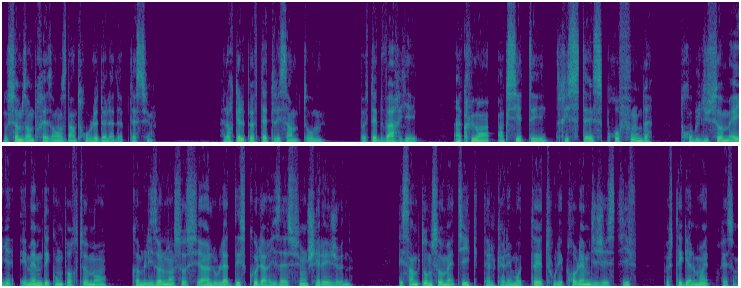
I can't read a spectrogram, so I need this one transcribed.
nous sommes en présence d'un trouble de l'adaptation. Alors quels peuvent être les symptômes? Peuvent être variés, incluant anxiété, tristesse profonde, troubles du sommeil et même des comportements comme l'isolement social ou la déscolarisation chez les jeunes. Les symptômes somatiques, tels que les maux de tête ou les problèmes digestifs, peuvent également être présents.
